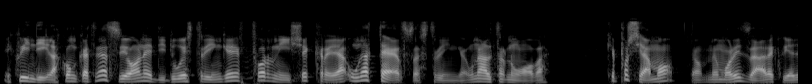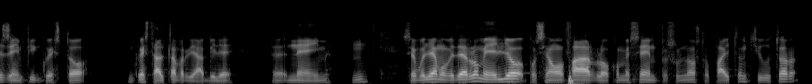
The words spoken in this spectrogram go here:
E quindi la concatenazione di due stringhe fornisce, crea una terza stringa, un'altra nuova, che possiamo memorizzare qui ad esempio in, quest'altra variabile eh, name. Mm? Se vogliamo vederlo meglio possiamo farlo come sempre sul nostro Python tutor,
